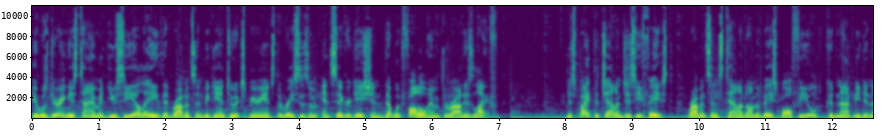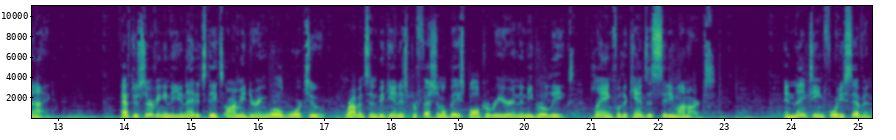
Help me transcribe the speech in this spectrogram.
It was during his time at UCLA that Robinson began to experience the racism and segregation that would follow him throughout his life. Despite the challenges he faced, Robinson's talent on the baseball field could not be denied. After serving in the United States Army during World War II, Robinson began his professional baseball career in the Negro Leagues, playing for the Kansas City Monarchs. In 1947,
